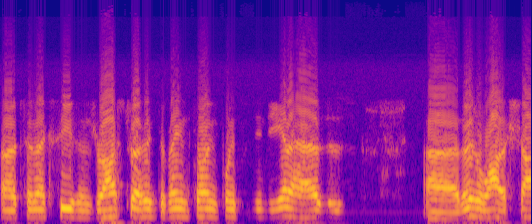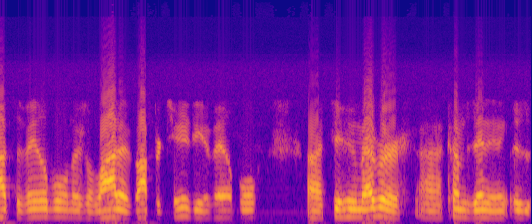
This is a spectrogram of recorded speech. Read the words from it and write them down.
uh, to next season's roster. I think the main selling points that Indiana has is uh, there's a lot of shots available and there's a lot of opportunity available uh, to whomever uh, comes in and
